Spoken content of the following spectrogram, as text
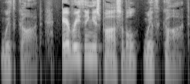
with God. Everything is possible with God.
